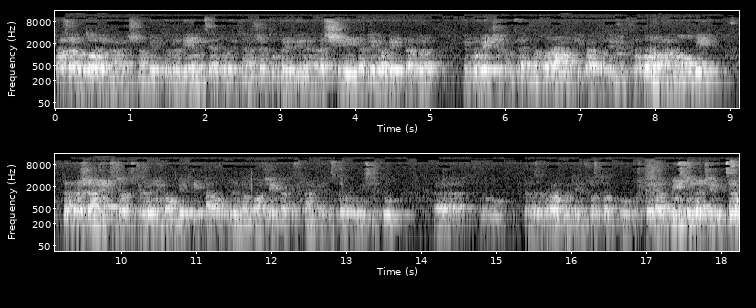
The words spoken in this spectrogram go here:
ta zagotovo, namreč na objektu vladelnice je povedete na črtu predvideno razširitev tega objekta v neko večjo koncertno dvorano, ki pa je potem popolnoma nov objekt, za vprašanje je s pravilnikom objektih kako vplivno območje in kakve stranke postopku bi se tu pravzaprav po tem postopku upoštevali. Mislim, da če bi cel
